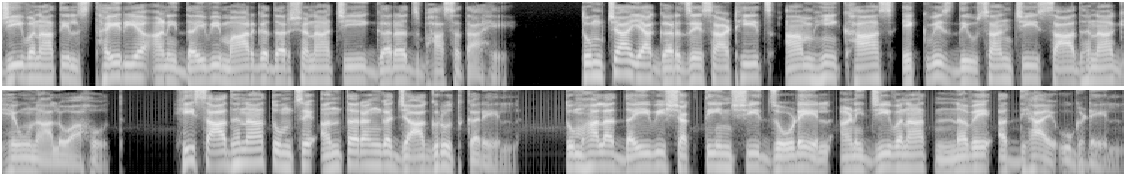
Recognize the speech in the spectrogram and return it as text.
जीवनातील स्थैर्य आणि दैवी मार्गदर्शनाची गरज भासत आहे. तुमच्या या गरजेसाठीच आम्ही खास एकवीस दिवसांची साधना घेऊन आलो आहोत. ही साधना तुमचे अंतरंग जागृत करेल. तुम्हाला दैवी शक्तींशी जोडेल आणि जीवनात नवे अध्याय उघडेल.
